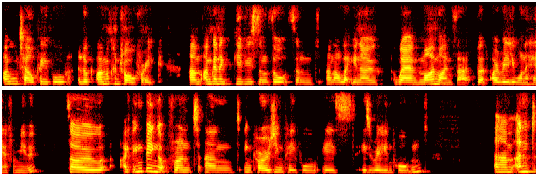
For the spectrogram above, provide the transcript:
I will tell people, look, I'm a control freak. Um, I'm going to give you some thoughts and and I'll let you know where my mind's at, but I really want to hear from you. So I think being upfront and encouraging people is is really important. Um, and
